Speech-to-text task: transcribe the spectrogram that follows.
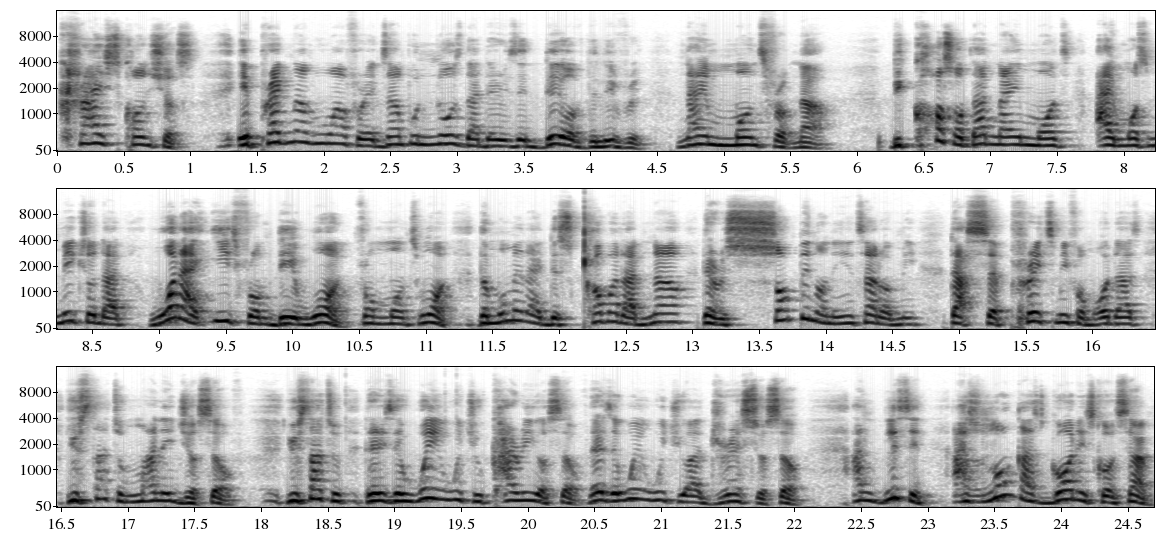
Christ conscious. A pregnant woman, for example, knows that there is a day of delivery nine months from now because of that nine months, I must make sure that what I eat from day one, from month one, the moment I discover that now there is something on the inside of me that separates me from others, you start to manage yourself. You start to, there is a way in which you carry yourself, there's a way in which you address yourself. And listen, as long as God is concerned,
